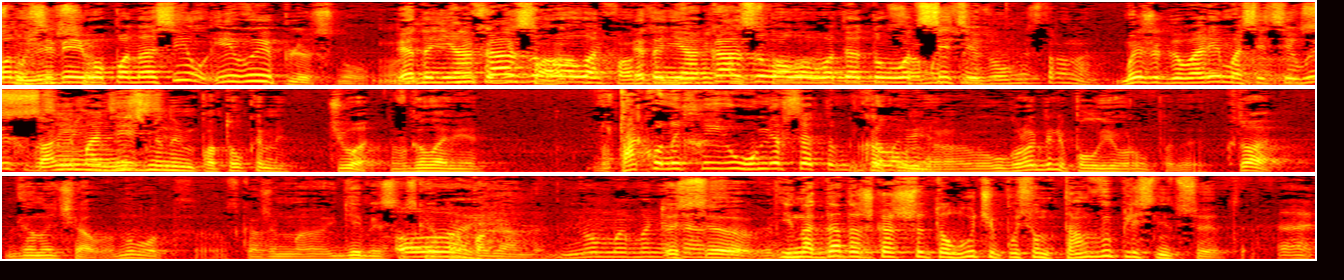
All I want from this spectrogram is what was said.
он в себе его поносил и выплеснул. это Не- не, не факт, оказывало, не факт. это не оказывало вот эту вот сети. страной. Мы же говорим о сетевых С самыми взаимодействиях. низменными потоками Чего? в голове. Ну так он их и умер с этим Как голове. умер? Угробили пол Европы, да, Кто? для начала. Ну вот, скажем, э, геббельсовская Ой, пропаганда. Ну, мы, мы, То есть кажется, э, иногда даже кажется, что это лучше, пусть он там выплеснет все это А,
